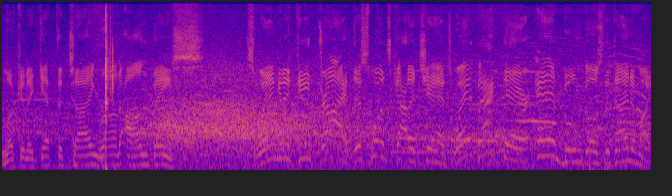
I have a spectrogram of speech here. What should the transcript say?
Looking to get the tying run on base. Swinging a deep drive. This one's got a chance. Way back there, and boom goes the dynamite.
